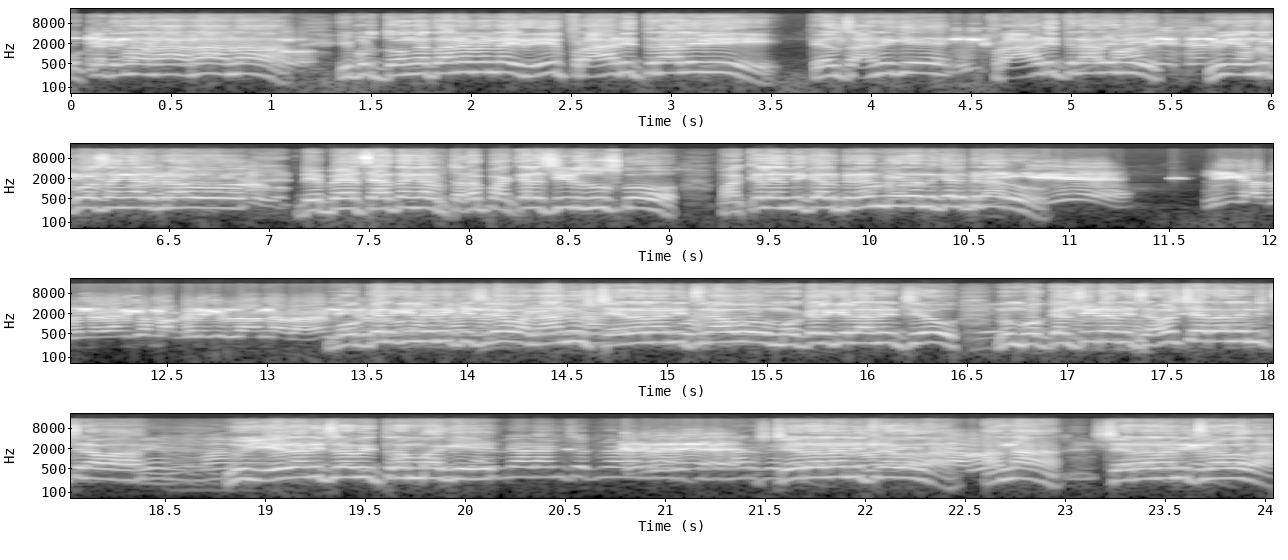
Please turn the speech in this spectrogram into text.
ఒకటి నా అన్నా అన్నా ఇప్పుడు దొంగతనం ఏనా ఇది? ఫ్రాడ్ ఇత్తనాలు ఇవి. తెలుసా నీకు? ఫ్రాడ్ ఇత్తనాలు ఇవి. నువ్వు ఎందుకోసం కలిపినావు? డెబ్బై శాతం కలుపుతారా? పక్కల సీడ్ చూసుకో. పక్కల ఎందుకు కలిపినారు? మీరు ఎందుకు కలిపినారు? నీకు అది ఉన్నదానికే అన్నాడా మొగ్గల గిల్లని ఇచ్చినావా నా నువ్వు స్టెరాలని ఇచ్చినావు మొగ్గల గిల్లని ఇచ్చినావు నువ్వు మొగ్గల సీడని ఇచ్చినావా స్టెరాలని ఇచ్చినావా నువ్వు ఏదని ఇచ్చినావు ఇత్తనం మాకి స్టెరాలని ఇచ్చినావు కదా అన్న స్టెరాలని ఇచ్చినావు కదా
